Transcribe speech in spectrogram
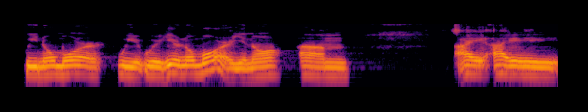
we know more we we're here no more you know? Um i i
